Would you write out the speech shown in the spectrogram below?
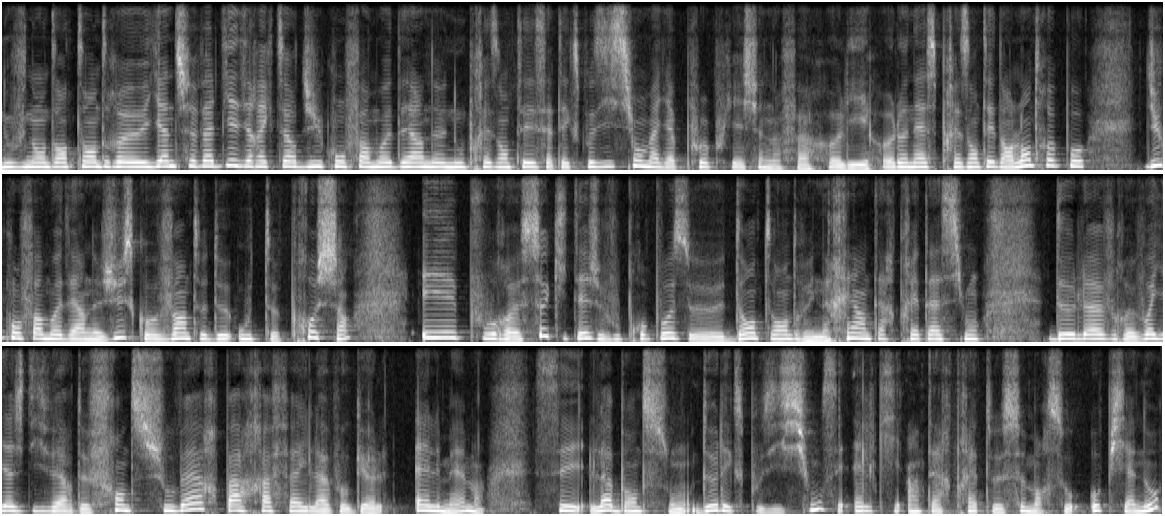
Nous venons d'entendre Yann Chevalier, directeur du Confort Moderne, nous présenter cette exposition My Appropriation of a Holy Hollowness présentée dans l'entrepôt du Confort Moderne jusqu'au 22 août prochain. Et pour se quitter, je vous propose d'entendre une réinterprétation de l'œuvre Voyage d'hiver de Franz Schubert par Raphaël Vogel elle-même. C'est la bande-son de l'exposition, c'est elle qui interprète ce morceau au piano,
